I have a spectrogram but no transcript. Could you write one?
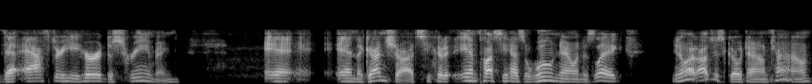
that after he heard the screaming and, and the gunshots, he could and plus he has a wound now in his leg. You know what? I'll just go downtown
